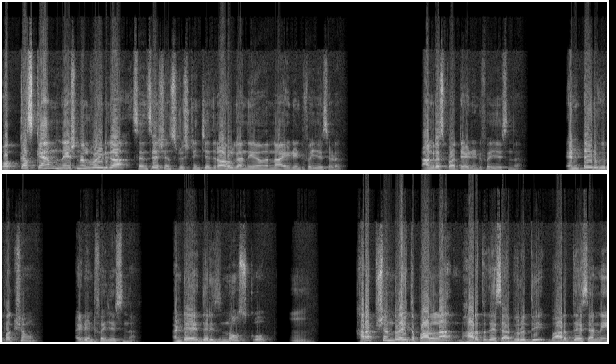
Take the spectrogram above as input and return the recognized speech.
ఒక్క స్కామ్ నేషనల్ వైడ్గా సెన్సేషన్ సృష్టించేది రాహుల్ గాంధీ ఏమన్నా ఐడెంటిఫై చేశాడా? కాంగ్రెస్ పార్టీ ఐడెంటిఫై చేసిందా? ఎంటైర్ విపక్షం ఐడెంటిఫై చేసిందా? అంటే there is no scope corruption రహిత పాలన భారతదేశ అభివృద్ధి భారతదేశాన్ని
